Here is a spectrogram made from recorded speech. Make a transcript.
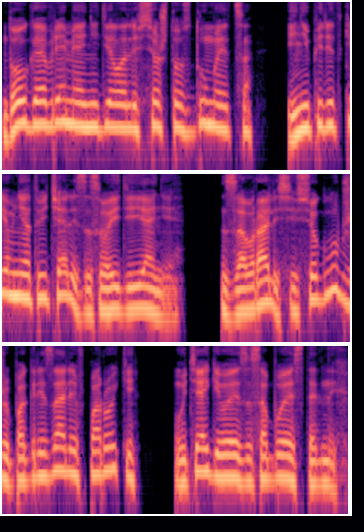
Долгое время они делали все, что вздумается, и ни перед кем не отвечали за свои деяния. Заврались и все глубже погрязали в пороке, утягивая за собой остальных.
